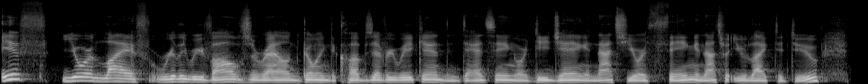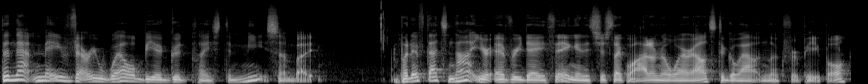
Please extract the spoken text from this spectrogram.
if your life really revolves around going to clubs every weekend and dancing or DJing, and that's your thing and that's what you like to do, then that may very well be a good place to meet somebody. But if that's not your everyday thing and it's just like, well, I don't know where else to go out and look for people,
